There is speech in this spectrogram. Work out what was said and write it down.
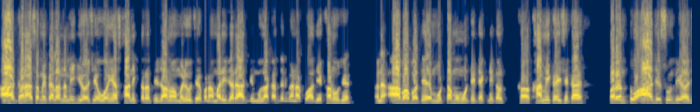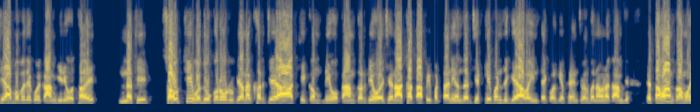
આ ઘણા સમય પહેલા નમી ગયો છે એવું અહીંયા સ્થાનિક તરફથી જાણવા મળ્યું છે, પણ અમારી જ્યારે આજની મુલાકાત દરમિયાન આખું આ દેખાણું છે અને આ બાબતે મોટામાં મોટી ટેકનિકલ ખામી કહી શકાય. પરંતુ આજ સુધી હજી આ બાબતે કોઈ કામગીરીઓ થઈ નથી. સૌથી વધુ કરોડ રૂપિયાના ખર્ચે આ આખી કંપનીઓ કામ કરતી હોય છે અને આખા તાપી પટ્ટાની અંદર જેટલી પણ જગ્યાએ આવા ઇન્ટેકવેલ કે ફ્રેન્ચવેલ બનાવવાના કામ છે, એ તમામ કામો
